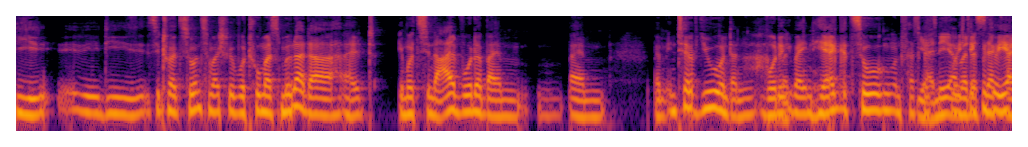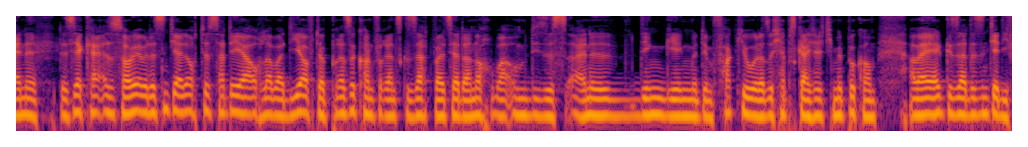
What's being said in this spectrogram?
die, die, die Situation zum Beispiel, wo Thomas Müller da halt emotional wurde beim, beim, beim Interview und dann wurde über ihn hergezogen und fast Ja, nee, aber das ist ja so, keine, das ist ja kein, also sorry, aber das sind ja doch, das hatte ja auch Labadia auf der Pressekonferenz gesagt, weil es ja da noch mal um dieses eine Ding ging mit dem Fuck you oder so, ich habe es gar nicht richtig mitbekommen, aber er hat gesagt, das sind ja die,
